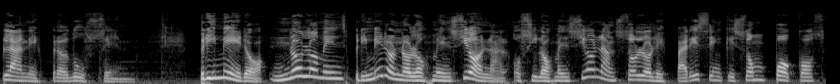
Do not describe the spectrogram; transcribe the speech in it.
planes producen. Primero no, lo men- primero no los mencionan, o si los mencionan solo les parecen que son pocos,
